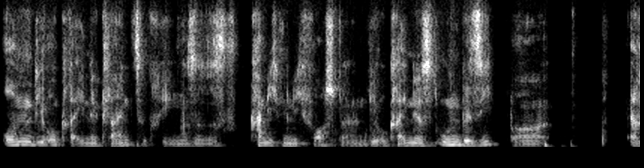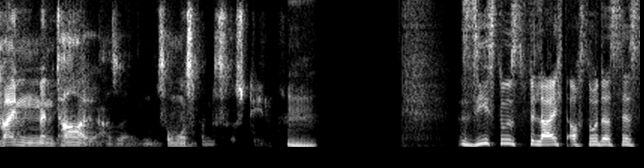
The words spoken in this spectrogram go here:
um die Ukraine klein zu kriegen. Also das kann ich mir nicht vorstellen. Die Ukraine ist unbesiegbar, rein mental. Also so muss man das verstehen. Mhm. Siehst du es vielleicht auch so, dass es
